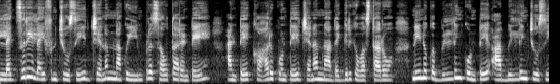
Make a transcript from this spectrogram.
లగ్జరీ లైఫ్ను చూసి జనం నాకు ఇంప్రెస్ అవుతారంటే అంటే కారు కొంటే జనం నా దగ్గరికి వస్తారు. నేను ఒక బిల్డింగ్ కొంటే ఆ బిల్డింగ్ చూసి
